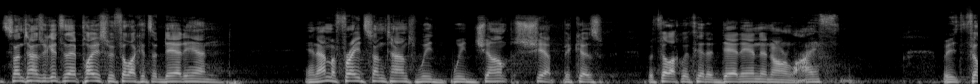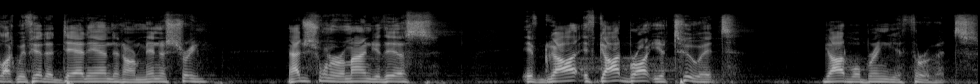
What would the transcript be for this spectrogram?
Sometimes we get to that place we feel like it's a dead end. And I'm afraid sometimes we, we jump ship because we feel like we've hit a dead end in our life. We feel like we've hit a dead end in our ministry. And I just want to remind you this if God, if God brought you to it, God will bring you through it.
